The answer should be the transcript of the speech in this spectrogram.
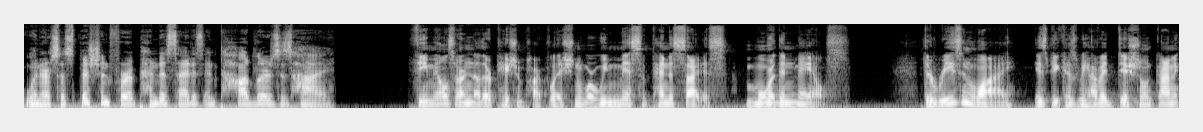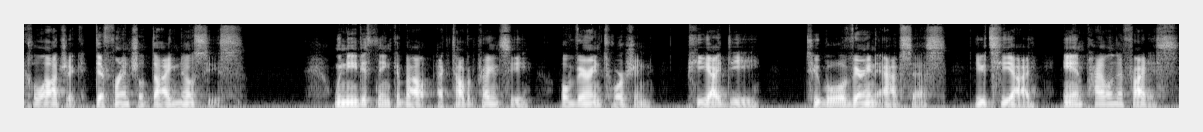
when our suspicion for appendicitis in toddlers is high. Females are another patient population where we miss appendicitis more than males. The reason why is because we have additional gynecologic differential diagnoses. We need to think about ectopic pregnancy, ovarian torsion, PID, tubo-ovarian abscess, UTI, and pyelonephritis,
